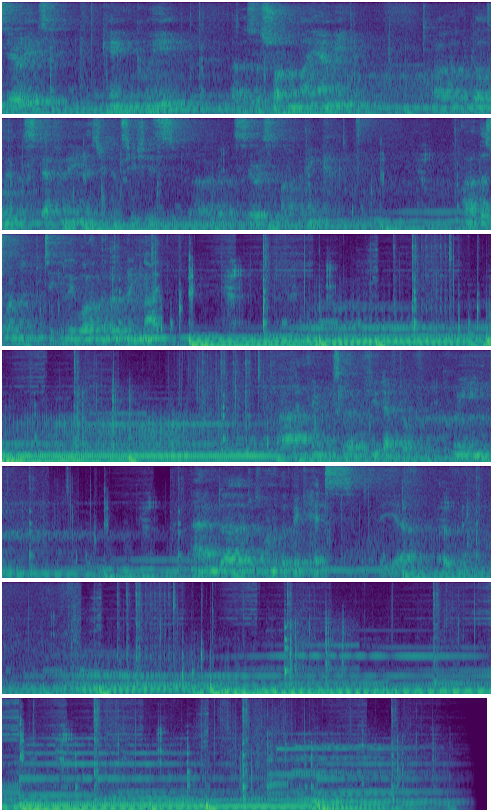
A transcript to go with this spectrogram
series, king and Uh, this was shot in Miami. Uh, the girl's name is Stephanie. As you can see, she's uh, got a serious amount of ink. Uh, this one did particularly well on the opening night. Uh, I think we still have a few left of Queen. And uh, it was one of the big hits of the opening.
